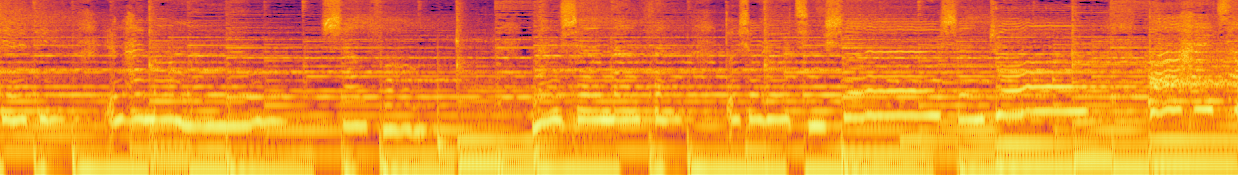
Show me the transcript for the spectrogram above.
谢地，人海茫茫能相逢，难舍难分，多少柔情深深种。花海草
